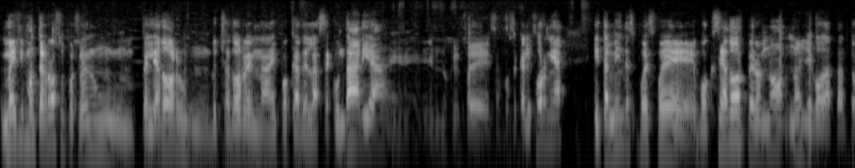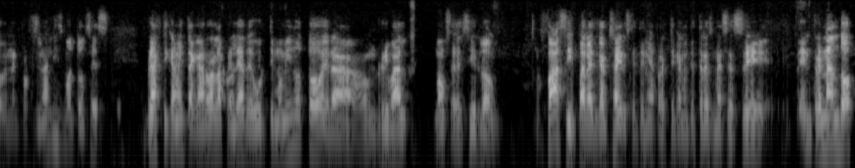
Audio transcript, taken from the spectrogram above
Mefi Monterroso, pues fue un peleador, un luchador en la época de la secundaria, en lo que fue San José, California y también después fue boxeador, pero no, no llegó a tanto en el profesionalismo, entonces prácticamente agarró la pelea de último minuto, era un rival, vamos a decirlo, fácil para Edgar Chaires, que tenía prácticamente tres meses eh, entrenando,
